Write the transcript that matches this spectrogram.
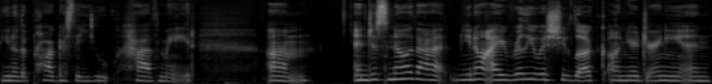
you know the progress that you have made. Um, and just know that, you know, I really wish you luck on your journey. And,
